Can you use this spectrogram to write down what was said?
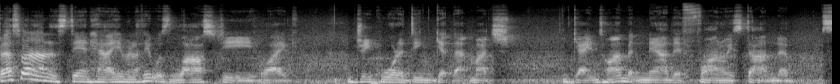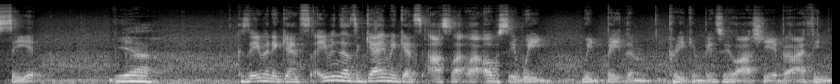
But that's why I don't understand how even I think it was last year, like Drinkwater didn't get that much game time, but now they're finally starting to see it. Yeah. Because even against, even there was a game against us, like, like obviously we we beat them pretty convincingly last year. But I think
